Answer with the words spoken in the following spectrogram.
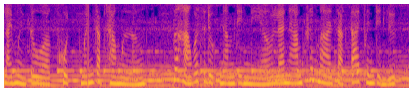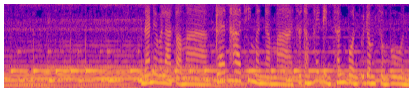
หลายหมื่นตัวขุดเหมือนกับชาวเหมือง เพื่อหาวัสดุนำดินเหนียวและน้ำขึ้นมาจากใต้พื้นดินลึกและในเวลาต่อมาแร่ธาตุที่มันนำมาจะทำให้ดินชั้นบนอุดมสมบูรณ์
